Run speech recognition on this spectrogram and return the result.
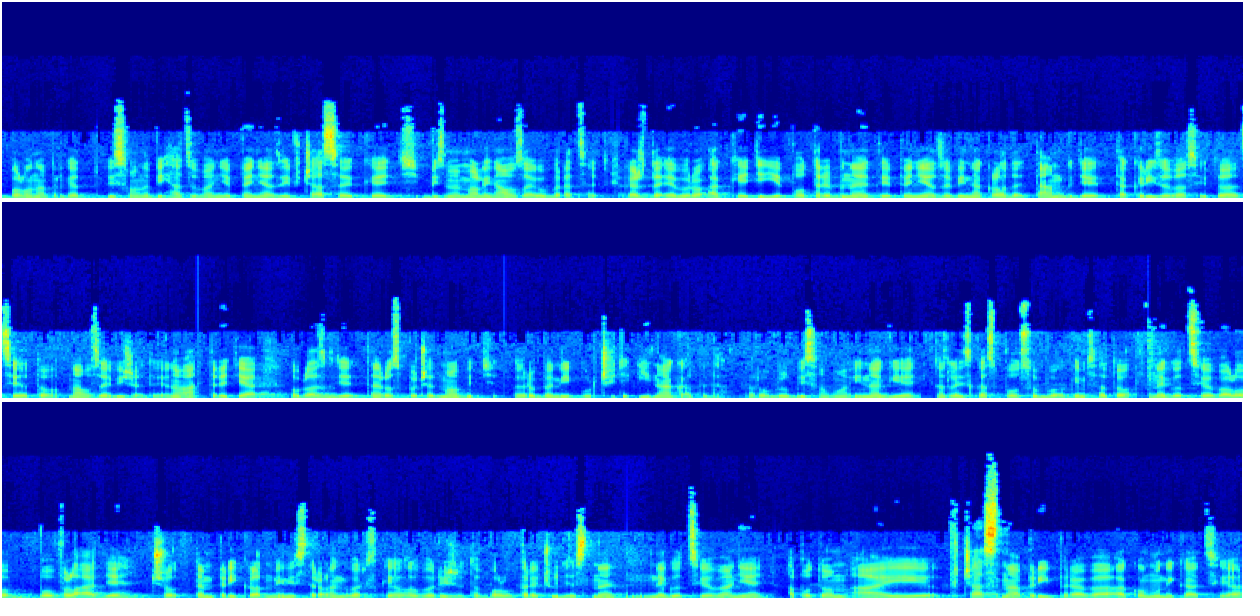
bolo napríklad vyslovené vyhadzovanie peňazí v čase, keď by sme mali naozaj obracať každé euro a keď je potrebné tie peniaze vynakladať tam, kde tá krízová situácia to naozaj vyžaduje. No a tretia oblasť, kde ten rozpočet mal byť robený určite inak, a teda robil by som ho inak, je z hľadiska spôsobu, akým sa to negociovalo vo vláde vláde, čo ten príklad ministra Lengvarského hovorí, že to bolo prečudesné negociovanie a potom aj včasná príprava a komunikácia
